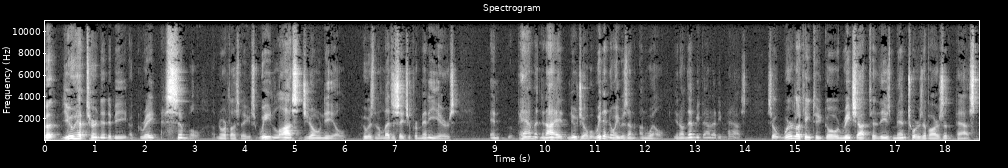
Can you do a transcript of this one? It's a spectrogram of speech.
But you have turned into be a great symbol of North Las Vegas. We lost Joe Neal, who was in the legislature for many years, and Pam and I knew Joe, but we didn't know he was un- unwell. You know, and then we found out he passed. So we're looking to go and reach out to these mentors of ours of the past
